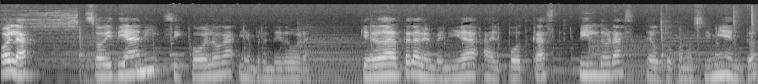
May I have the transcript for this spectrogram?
Hola, soy Diani, psicóloga y emprendedora. Quiero darte la bienvenida al podcast Píldoras de Autoconocimiento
